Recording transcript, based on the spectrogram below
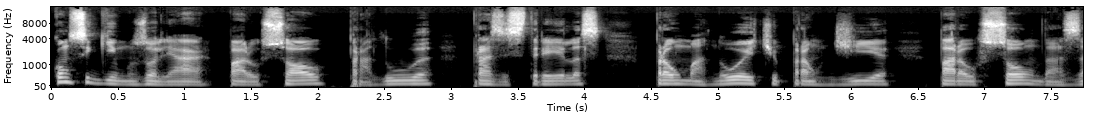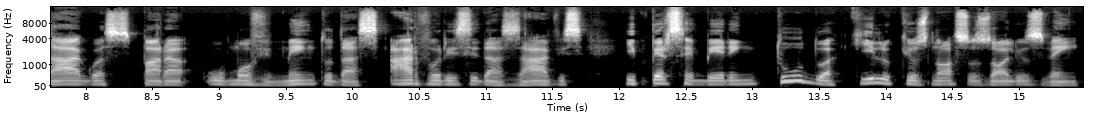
Conseguimos olhar para o sol, para a lua, para as estrelas, para uma noite, para um dia, para o som das águas, para o movimento das árvores e das aves e perceber em tudo aquilo que os nossos olhos veem,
